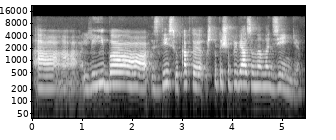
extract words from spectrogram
а, либо здесь вот как-то что-то еще привязано на деньги –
